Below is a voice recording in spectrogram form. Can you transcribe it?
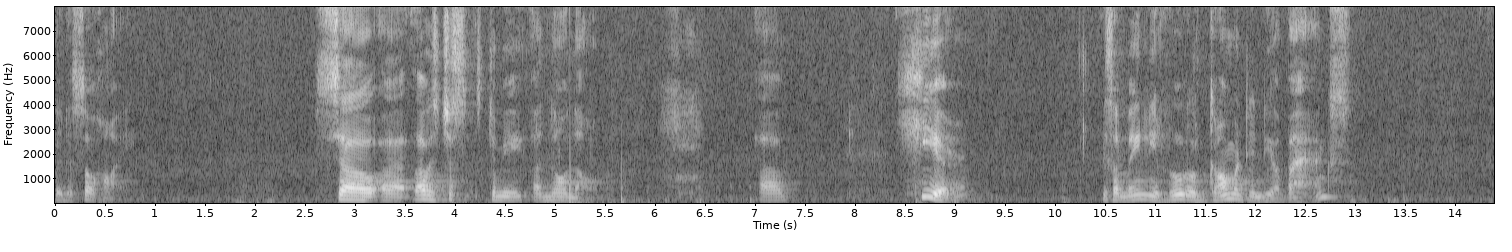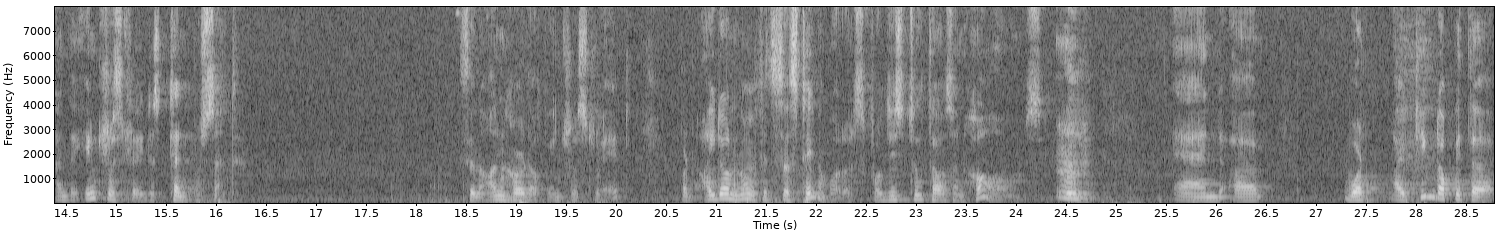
It is so high. So uh, that was just to me a no-no. Uh, here, these are mainly rural government India banks, and the interest rate is 10%. It's an unheard of interest rate, but I don't know if it's sustainable it's for these 2,000 homes. and uh, what I teamed up with a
